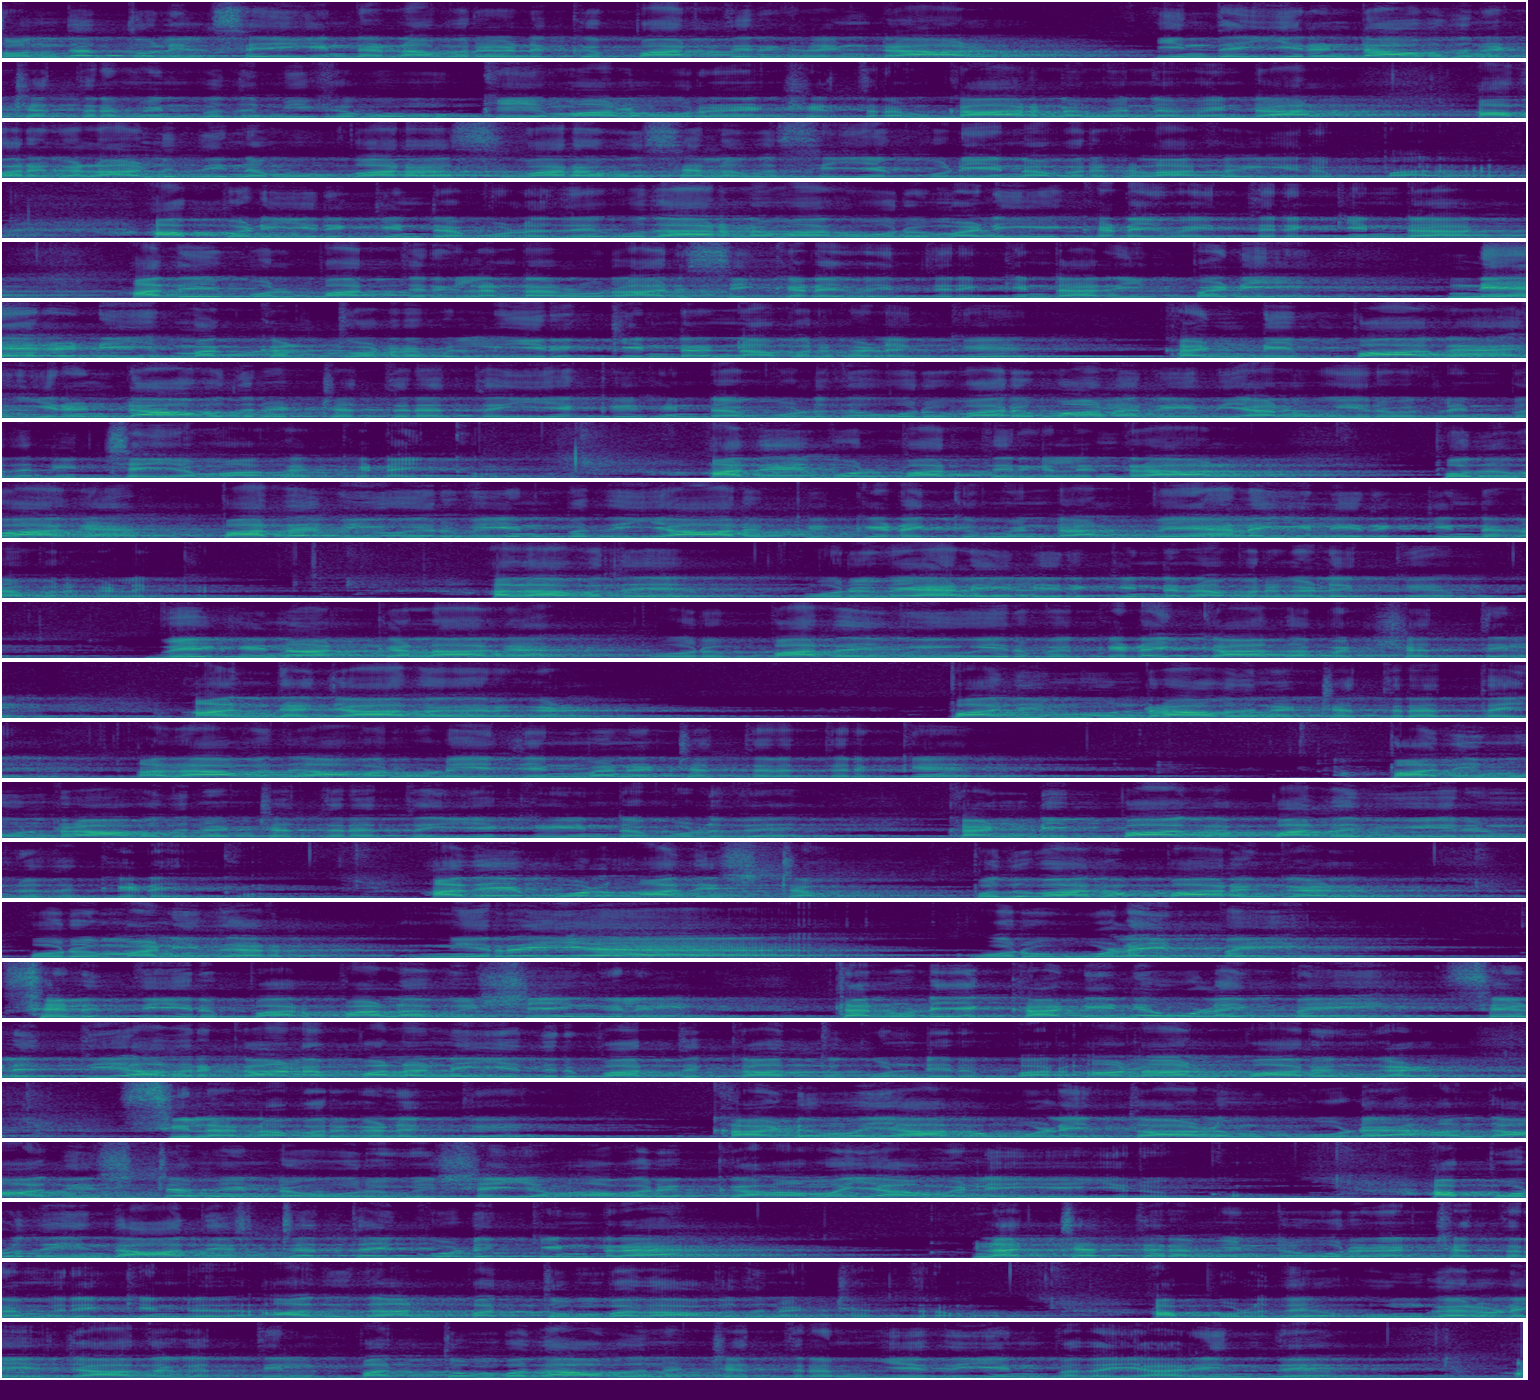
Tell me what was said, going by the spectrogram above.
சொந்த தொழில் செய்கின்ற நபர்களுக்கு பார்த்தீர்கள் என்றால் இந்த இரண்டாவது நட்சத்திரம் என்பது மிகவும் முக்கியமான ஒரு நட்சத்திரம். காரணம் என்னவென்றால் அவர்கள் அனுதினமும் வர வரவு செலவு செய்யக்கூடிய நபர்களாக இருப்பார்கள். அப்படி இருக்கின்ற பொழுது உதாரணமாக ஒரு மளிகை கடை வைத்திருக்கின்றார். அதே போல் பார்த்தீர்கள் என்றால் ஒரு அரிசி கடை வைத்திருக்கின்றார். இப்படி நேரடி மக்கள் தொடர்பில் இருக்கின்ற நபர்களுக்கு கண்டிப்பாக இரண்டாவது நட்சத்திரத்தை இயக்குகின்ற பொழுது ஒரு வருமான ரீதியான உயர்வுகள் என்பது நிச்சயமாக கிடைக்கும். அதேபோல் பார்த்தீர்கள் என்றால் பொதுவாக பதவி உயர்வு என்பது யாருக்கு கிடைக்கும் என்றால் வேலையில் இருக்கின்ற நபர்களுக்கு. அதாவது ஒரு வேலையில் இருக்கின்ற நபர்களுக்கு வெகு நாட்களாக ஒரு பதவி உயர்வு கிடைக்காத பட்சத்தில் அந்த ஜாதகர்கள் பதிமூன்றாவது நட்சத்திரத்தை அதாவது அவர்களுடைய ஜென்ம நட்சத்திரத்திற்கு பதிமூன்றாவது நட்சத்திரத்தை இயக்குகின்ற பொழுது கண்டிப்பாக பதவி உயர் என்பது கிடைக்கும். அதே போல் அதிர்ஷ்டம். பொதுவாக பாருங்கள் ஒரு மனிதர் நிறைய ஒரு உழைப்பை செலுத்தி இருப்பார். பல விஷயங்களில் தன்னுடைய கடின உழைப்பை செலுத்தி அதற்கான பலனை எதிர்பார்த்து காத்து கொண்டிருப்பார். ஆனால் பாருங்கள் சில நபர்களுக்கு கடுமையாக உழைத்தாலும் கூட அந்த அதிர்ஷ்டம் என்ற ஒரு விஷயம் அவருக்கு அமையாமலேயே இருக்கும். அப்பொழுது இந்த அதிர்ஷ்டத்தை கொடுக்கின்ற நட்சத்திரம் என்று ஒரு நட்சத்திரம் இருக்கின்றது. அதுதான் பத்தொன்பதாவது நட்சத்திரம். அப்பொழுது உங்களுடைய ஜாதகத்தில் பத்தொன்பதாவது நட்சத்திரம் எது என்பதை அறிந்து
